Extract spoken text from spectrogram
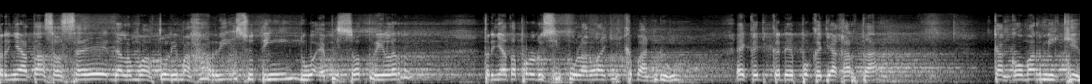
Ternyata selesai dalam waktu lima hari syuting dua episode thriller. Ternyata produksi pulang lagi ke Bandung. Eh ke, ke Depok ke Jakarta. Kang Komar mikir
